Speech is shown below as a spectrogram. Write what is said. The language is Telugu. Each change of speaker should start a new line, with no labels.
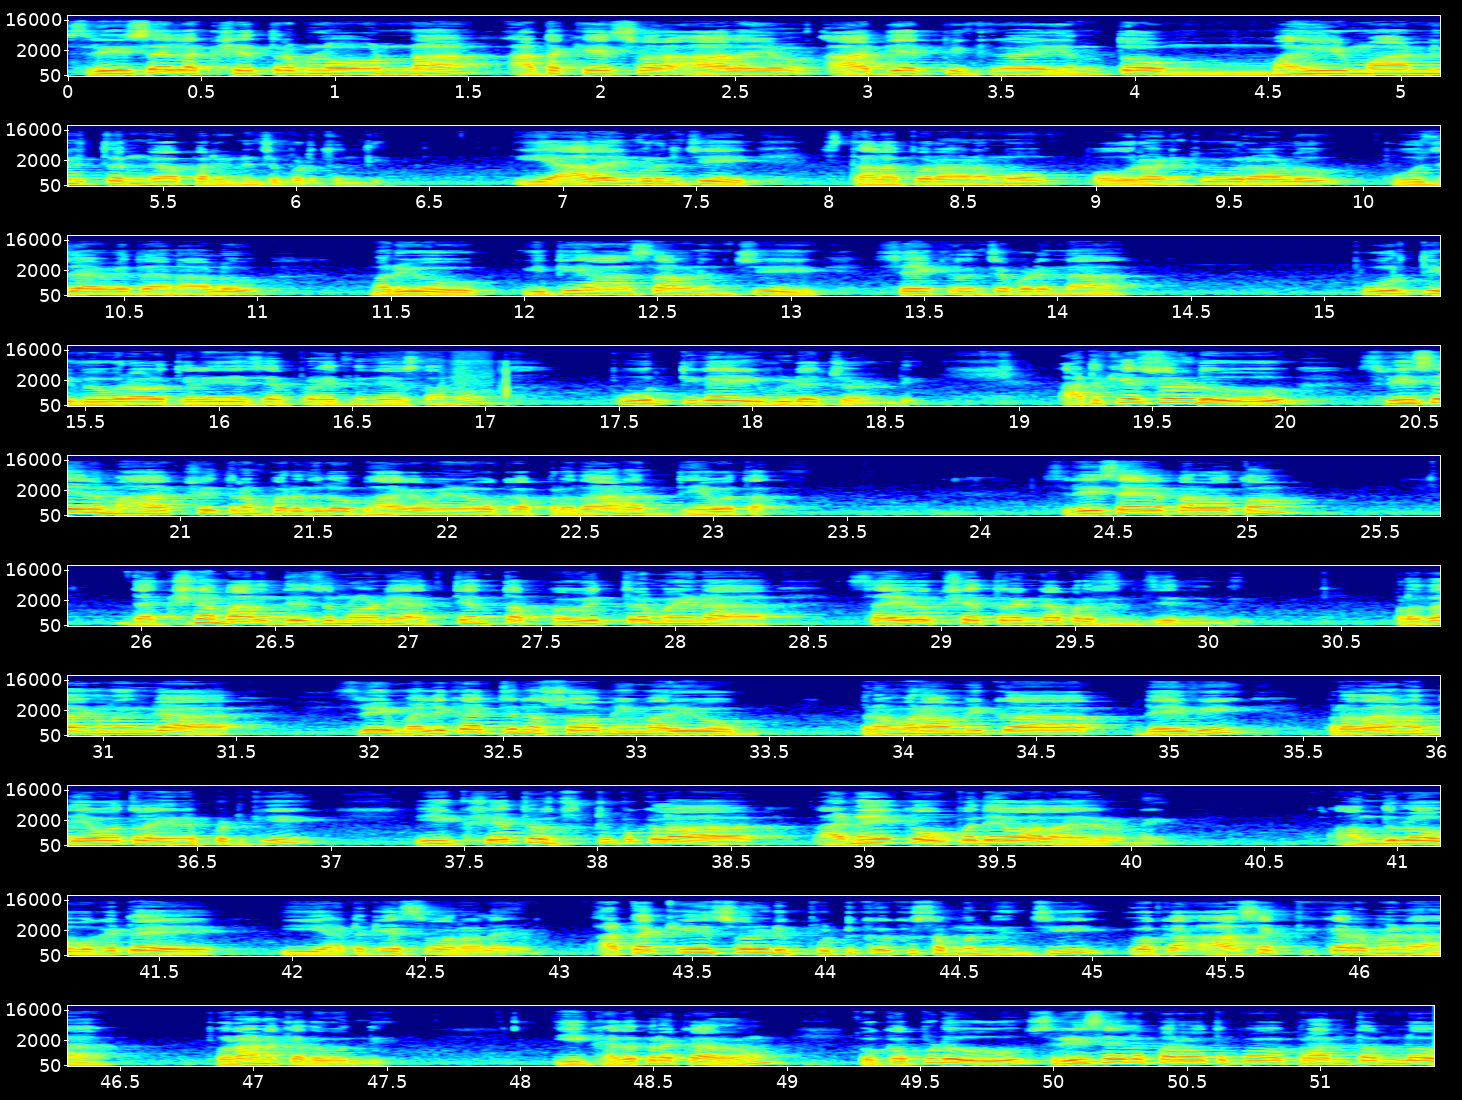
శ్రీశైల క్షేత్రంలో ఉన్న అటకేశ్వర ఆలయం ఆధ్యాత్మికంగా ఎంతో మహిమాన్వితంగా పరిగణించబడుతుంది. ఈ ఆలయం గురించి స్థల పురాణము పౌరాణిక వివరాలు పూజా విధానాలు మరియు ఇతిహాసాల నుంచి సేకరించబడిన పూర్తి వివరాలు తెలియజేసే ప్రయత్నం చేస్తాను. పూర్తిగా ఈ వీడియో చూడండి. అటకేశ్వరుడు శ్రీశైల మహాక్షేత్రం పరిధిలో భాగమైన ఒక ప్రధాన దేవత. శ్రీశైల పర్వతం దక్షిణ భారతదేశంలోని అత్యంత పవిత్రమైన శైవ క్షేత్రంగా ప్రసిద్ధి చెందింది. ప్రధానంగా శ్రీ మల్లికార్జున స్వామి మరియు బ్రహ్మరాంబిక దేవి ప్రధాన దేవతలు అయినప్పటికీ ఈ క్షేత్రం చుట్టుపక్కల అనేక ఉపదేవాలయాలు ఉన్నాయి. అందులో ఒకటే ఈ అటకేశ్వర ఆలయం అటకేశ్వరుడి పుట్టుకకు సంబంధించి ఒక ఆసక్తికరమైన పురాణ కథ ఉంది. ఈ కథ ప్రకారం ఒకప్పుడు శ్రీశైల పర్వత ప్రాంతంలో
